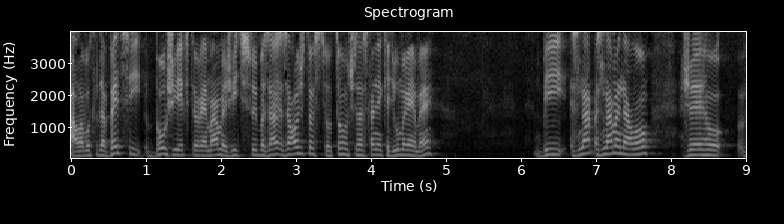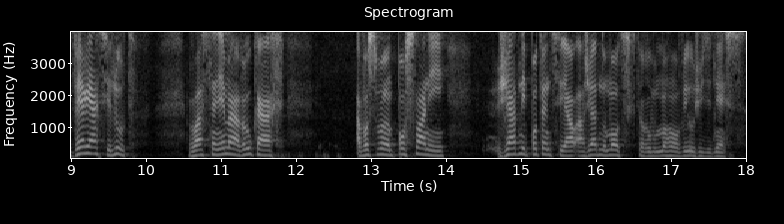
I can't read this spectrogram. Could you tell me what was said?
alebo teda veci Božie, ktoré máme žiť, sú iba záležitosťou toho, čo sa stane, keď umrieme, by znamenalo, že jeho veriaci ľud vlastne nemá v rukách a vo svojom poslaní žiadny potenciál a žiadnu moc, ktorú by mohol využiť dnes.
